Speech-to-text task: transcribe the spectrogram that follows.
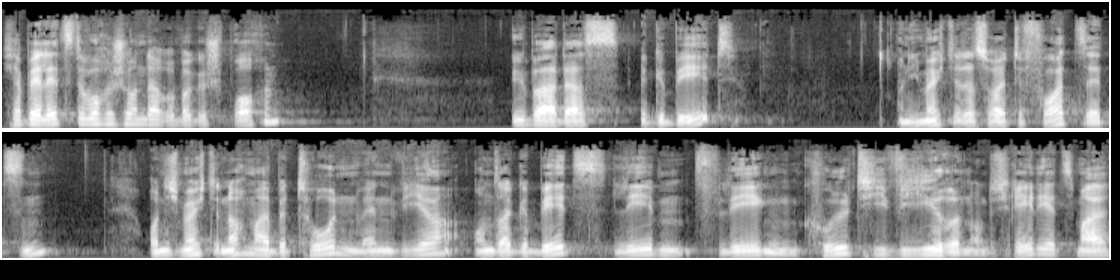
Ich habe ja letzte Woche schon darüber gesprochen, über das Gebet. Und ich möchte das heute fortsetzen. Und ich möchte nochmal betonen, wenn wir unser Gebetsleben pflegen, kultivieren, und ich rede jetzt mal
